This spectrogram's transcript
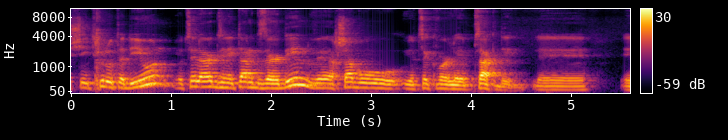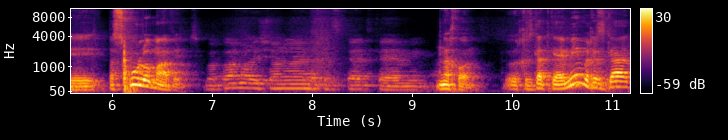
שהתחילו את הדיון, יוצא להרג זה ניתן גזר דין ועכשיו הוא יוצא כבר לפסק דין, אה, פסקו לו מוות. בפעם הראשונה בחזקת קיימים. נכון, חזקת קיימים וחזקת,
